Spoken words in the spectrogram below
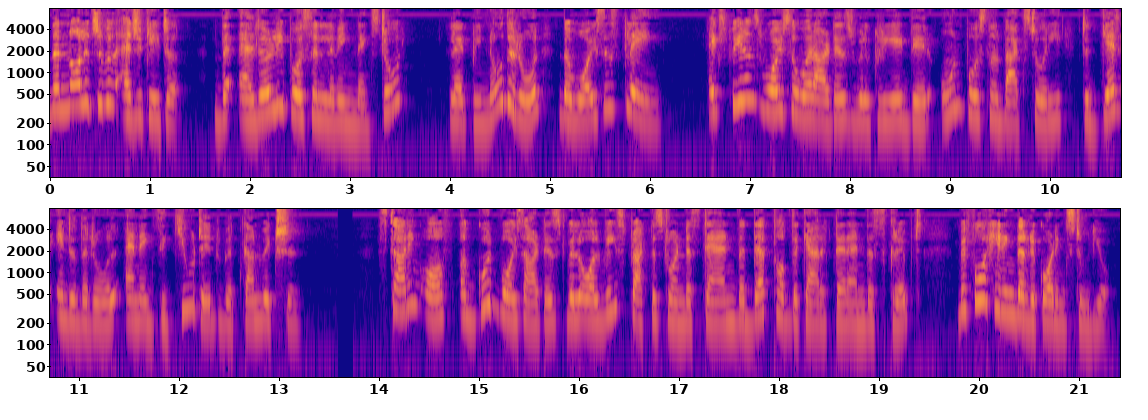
The knowledgeable educator? The elderly person living next door? Let me know the role the voice is playing. Experienced voiceover artists will create their own personal backstory to get into the role and execute it with conviction. Starting off, a good voice artist will always practice to understand the depth of the character and the script before hitting the recording studio.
